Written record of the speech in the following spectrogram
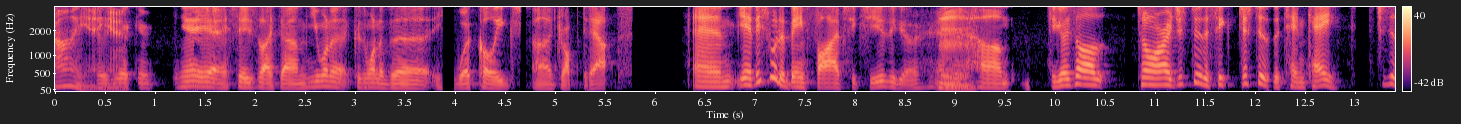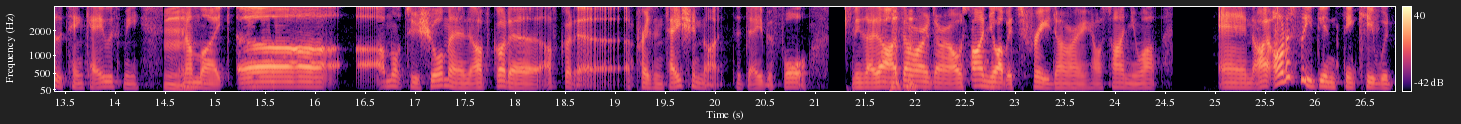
Oh yeah, So he's yeah. working. Yeah, yeah. So he's like, um, you want to? Because one of the work colleagues uh, dropped out, and yeah, this would have been five, six years ago. And Hmm. um, he goes, "Oh, don't just do the six, just do the ten k, just do the ten k with me." Hmm. And I'm like, uh, I'm not too sure, man. I've got a, I've got a, a presentation night the day before. And he's like, oh, don't worry, don't worry. I'll sign you up. It's free. Don't worry. I'll sign you up. And I honestly didn't think he would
